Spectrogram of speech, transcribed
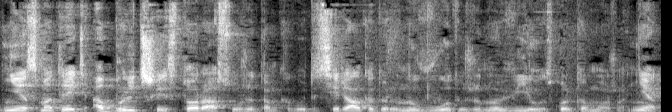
не смотреть обрыдший сто раз уже там какой-то сериал, который, ну вот уже, ну вилы, сколько можно. Нет.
